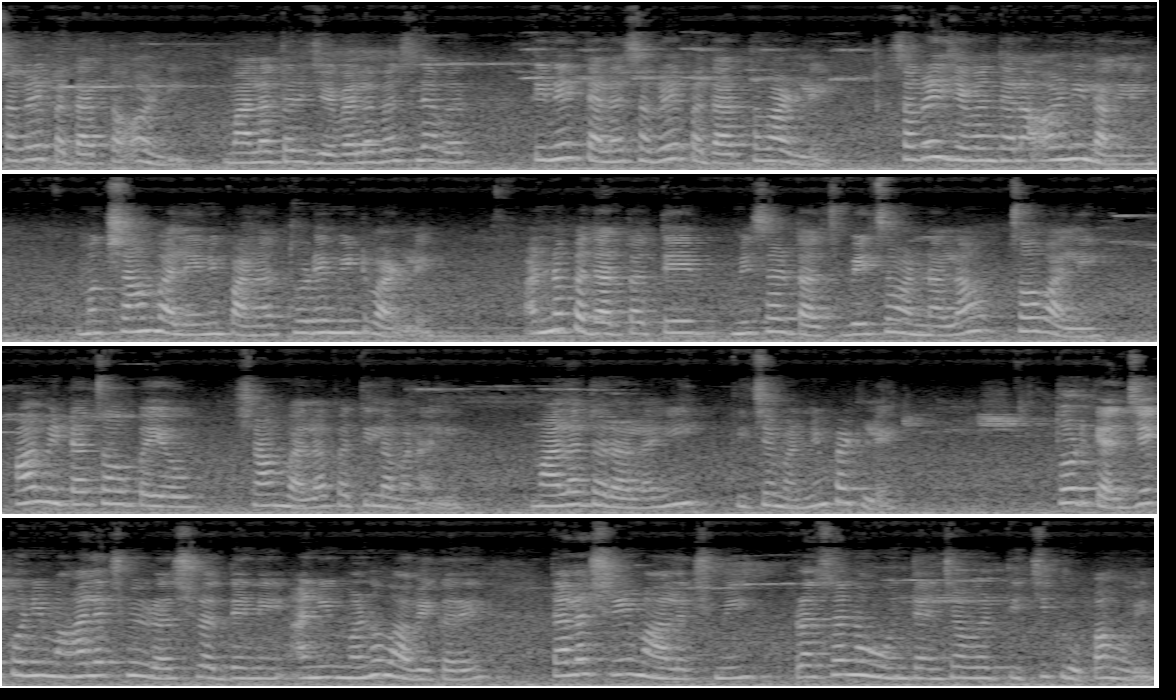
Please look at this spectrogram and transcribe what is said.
सगळे पदार्थ अळणी. मला तर जेवायला बसल्यावर तिने त्याला सगळे पदार्थ वाढले. सगळे जेवण त्याला अळणी लागले. मग श्यामबालेने पानात थोडे मीठ वाढले. अन्नपदार्थात ते मिसळताच बेचव अन्नाला चव आली. हा मिठाचा उपयोग श्यामबाला पतीला म्हणाली. मालाधरालाही तिचे म्हणणे पटले. थोडक्यात जे कोणी महालक्ष्मी व्रत श्रद्धेने आणि मनोभावे करेल त्याला श्री महालक्ष्मी प्रसन्न होऊन त्यांच्यावर तिची कृपा होईल.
